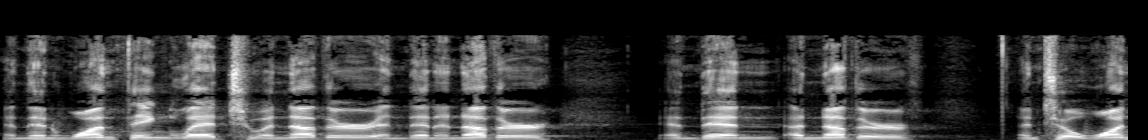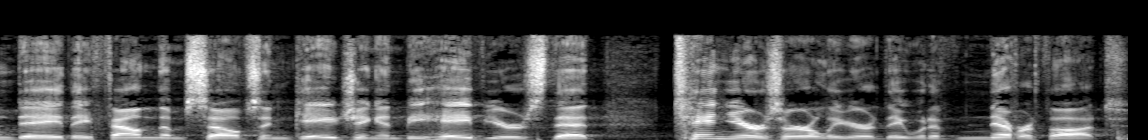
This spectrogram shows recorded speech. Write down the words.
And then one thing led to another, and then another, and then another, until one day they found themselves engaging in behaviors that 10 years earlier they would have never thought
